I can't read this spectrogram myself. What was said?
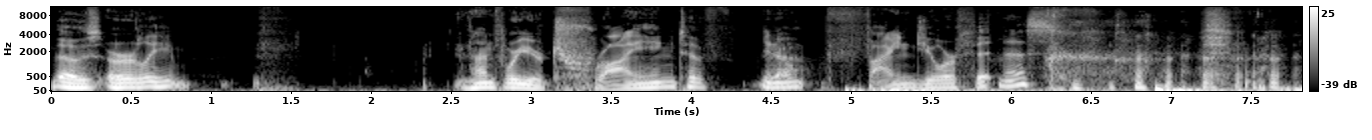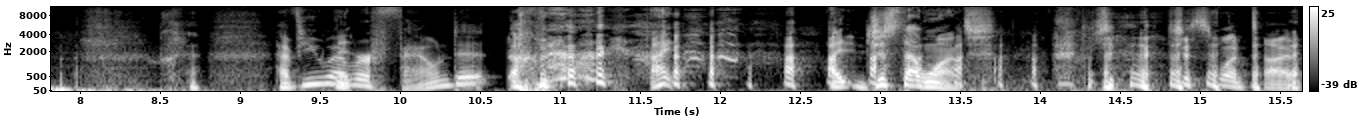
those early times where you're trying to you Yeah. know find your fitness Have you ever found it? i i just that once Just one time,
